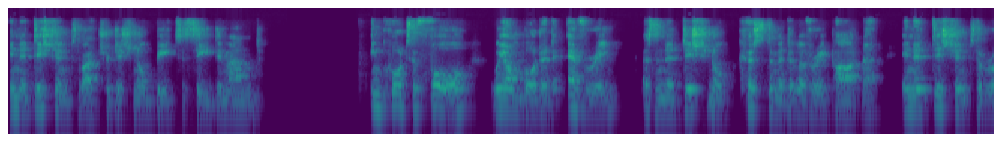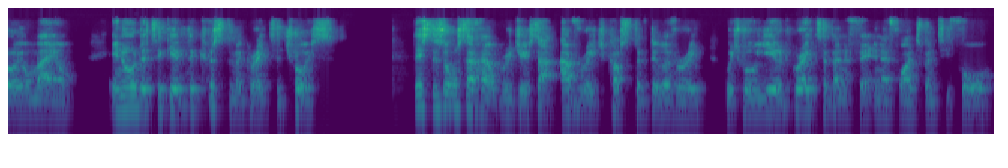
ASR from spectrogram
in addition to our traditional B2C demand. In quarter four, we onboarded Evri as an additional customer delivery partner in addition to Royal Mail in order to give the customer greater choice. This has also helped reduce our average cost of delivery, which will yield greater benefit in FY24.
